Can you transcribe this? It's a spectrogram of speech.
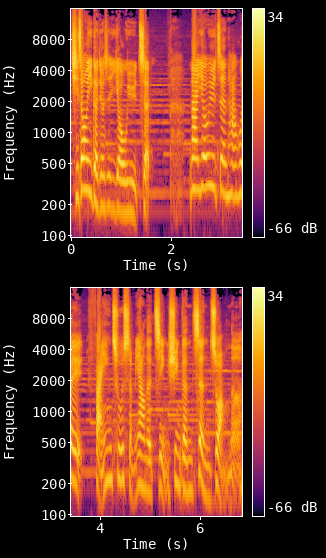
其中一个就是忧郁症。那忧郁症它会。反映出什么样的警讯跟症状呢？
